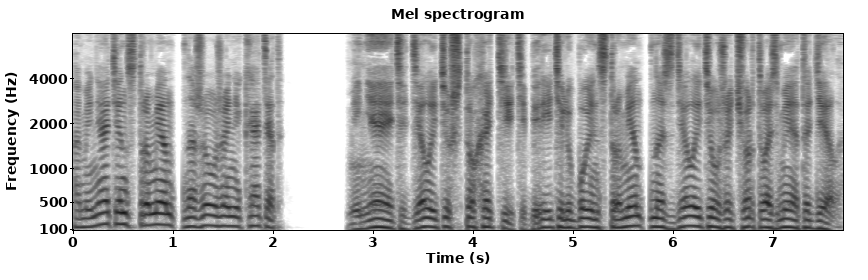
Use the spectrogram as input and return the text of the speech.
«Поменять инструмент, ножи уже не катят», «Меняйте, делайте что хотите, берите любой инструмент, но сделайте уже, черт возьми, это дело».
